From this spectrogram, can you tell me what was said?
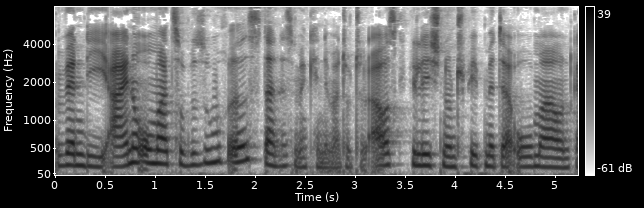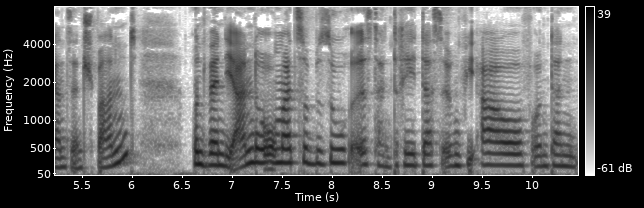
wenn die eine Oma zu Besuch ist, dann ist mein Kind immer total ausgeglichen und spielt mit der Oma und ganz entspannt. Und wenn die andere Oma zu Besuch ist, dann dreht das irgendwie auf und dann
